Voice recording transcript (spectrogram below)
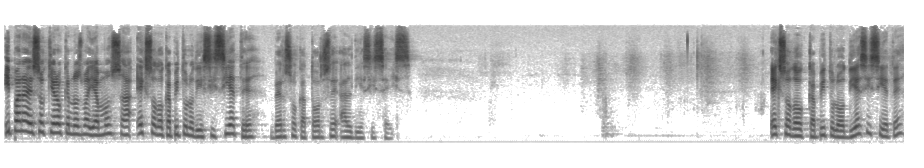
Y para eso quiero que nos vayamos a Éxodo capítulo 17, verso 14 al 16. Éxodo capítulo 17.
